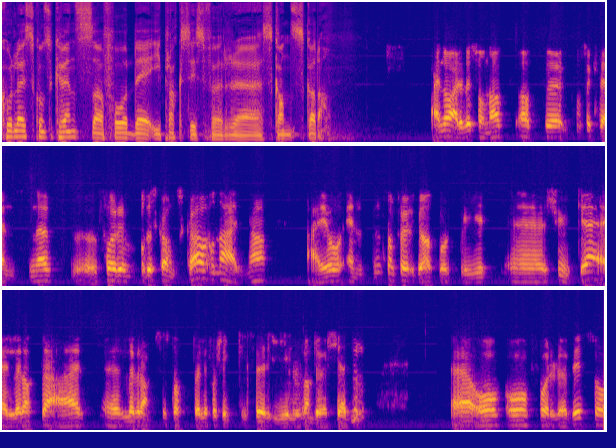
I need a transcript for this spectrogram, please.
Hvilke konsekvenser får det i praksis for eh, Skanska, da? Nei, nå er det vel sånn at, at eh, konsekvensene eh, for både Skanska og næringa er jo enten som følge av at folk blir eh, syke, eller at det er eh, leveransestopp eller forsinkelser i leverandørkjeden. Eh, og, og foreløpig så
